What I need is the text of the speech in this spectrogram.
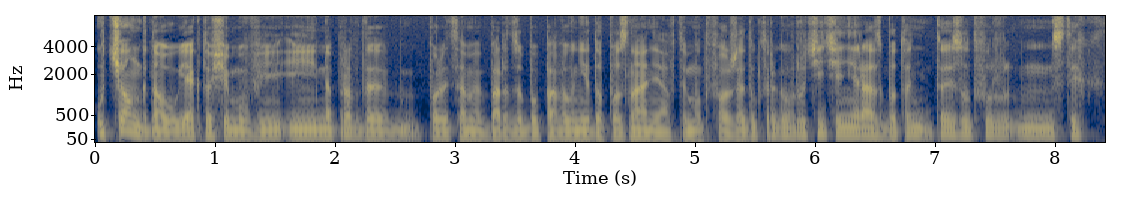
uciągnął, jak to się mówi, i naprawdę polecamy bardzo, bo Paweł nie do poznania w tym utworze, do którego wrócicie nieraz, bo to, to jest utwór mm, z tych,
